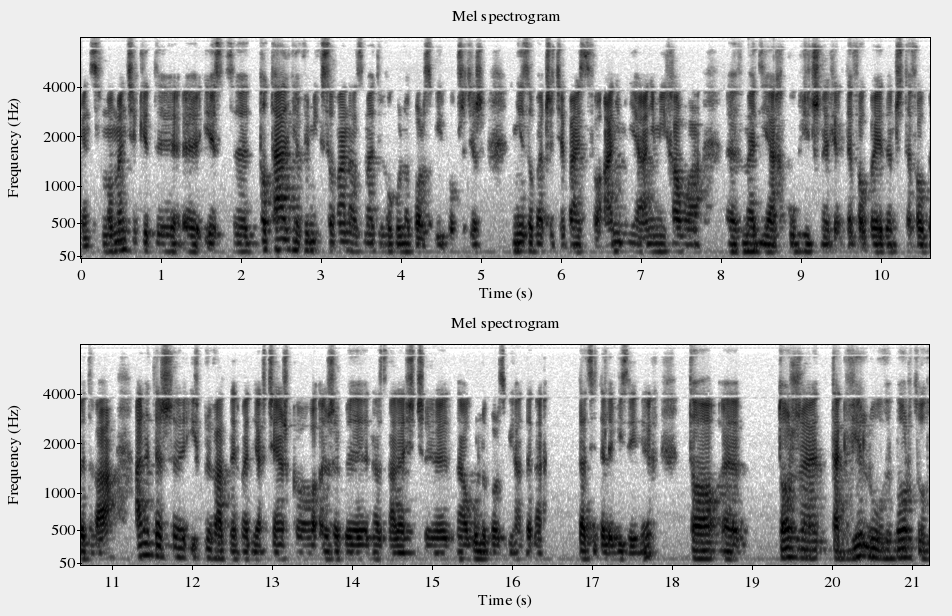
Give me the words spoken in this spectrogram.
więc w momencie, kiedy e, jest e, totalnie wymiksowana z mediów ogólnopolskich, bo przecież nie zobaczycie Państwo ani mnie, ani Michała e, w mediach publicznych jak TVP1 czy TVP2, ale też i w prywatnych mediach ciężko, żeby nas znaleźć na ogólnopolskich antenach stacji telewizyjnych, to to, że tak wielu wyborców,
